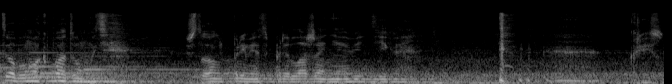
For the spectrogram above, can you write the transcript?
Кто бы мог подумать, что он примет предложение Виндиго. Крис.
